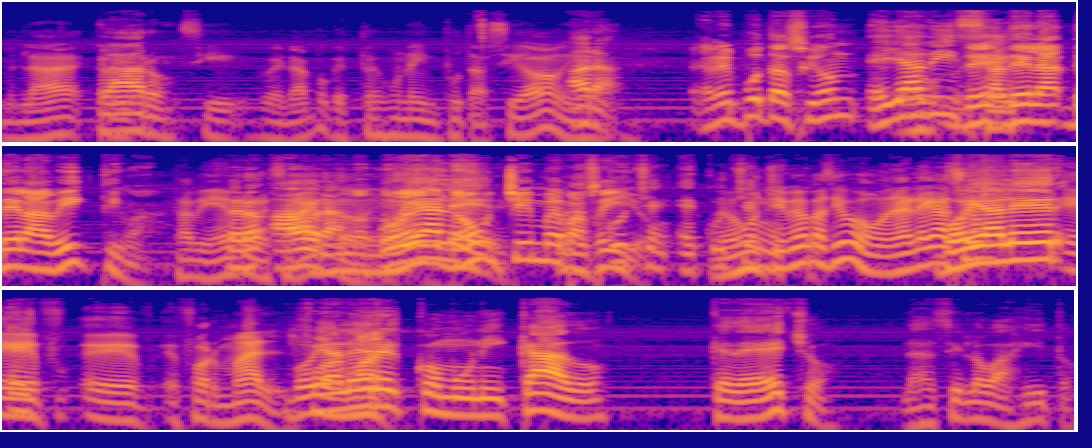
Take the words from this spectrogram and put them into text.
¿verdad? Claro. sí, ¿verdad? Porque esto es una imputación. Ahora, es una imputación ella dice, de, la, de la víctima. Está bien, pero, ahora no, voy a leer, no es un chisme pasillo. Escuchen, escuchen no es un chisme pasillo, es una alegación voy a leer eh, eh, formal. Voy a leer el comunicado que de hecho, déjame decirlo bajito,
